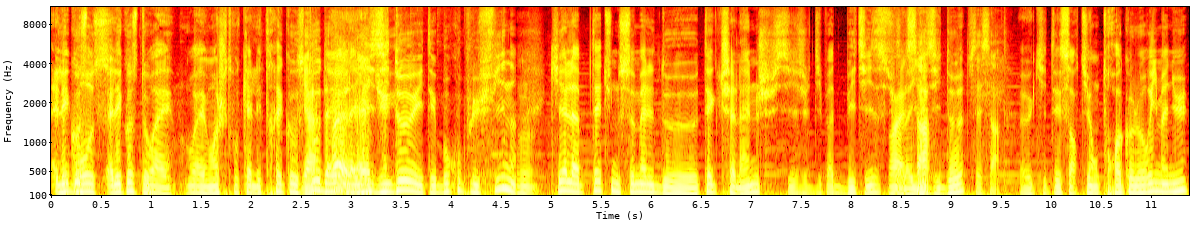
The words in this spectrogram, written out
Elle est grosse. Elle est costaud. Ouais, ouais, moi je trouve qu'elle est très costaud. D'ailleurs, ouais, la du- 2 était beaucoup plus fine, Mm. qui elle a peut-être une semelle de Tech Challenge, si je dis pas de bêtises, sur Ouais, la. Yeezy 2, C'est ça. euh, qui était sortie en trois coloris, Manu?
